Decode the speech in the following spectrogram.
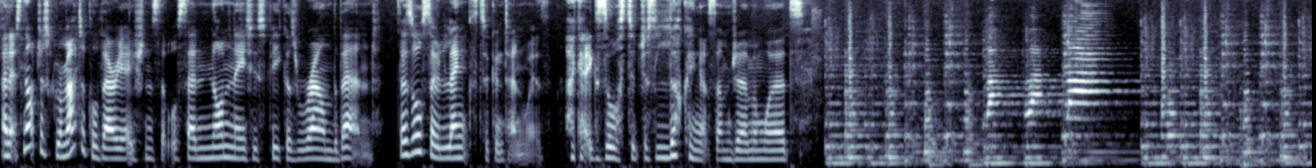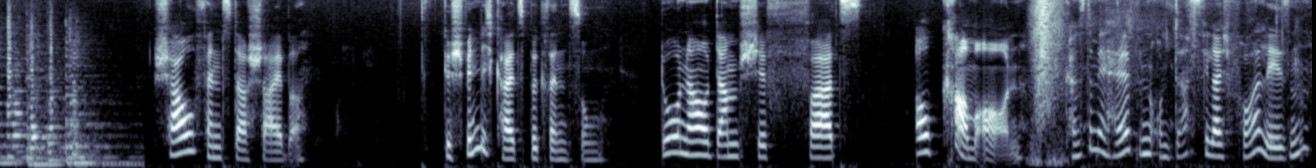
And it's not just grammatical variations that will send non native speakers round the bend, there's also length to contend with. I get exhausted just looking at some German words. Schaufensterscheibe. Geschwindigkeitsbegrenzung. Donaudampfschifffahrts. Oh, come on. Kannst du mir helfen und das vielleicht vorlesen?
